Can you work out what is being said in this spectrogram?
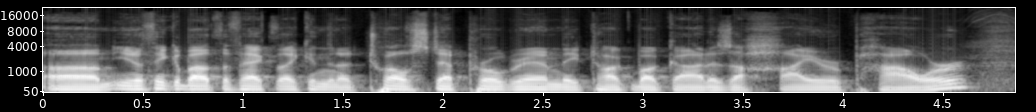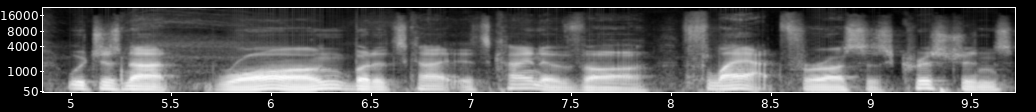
um, you know think about the fact like in the 12 step program they talk about god as a higher power which is not wrong but it's kind it's kind of uh, flat for us as christians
